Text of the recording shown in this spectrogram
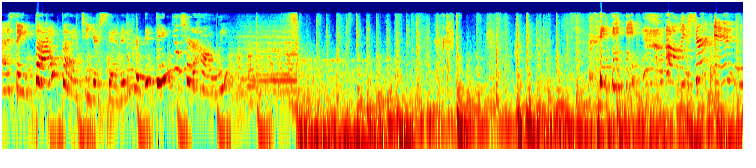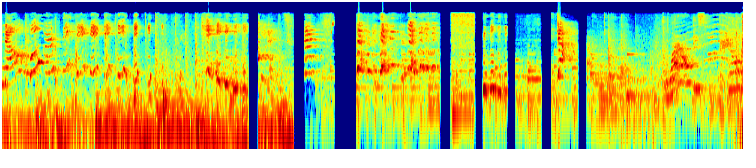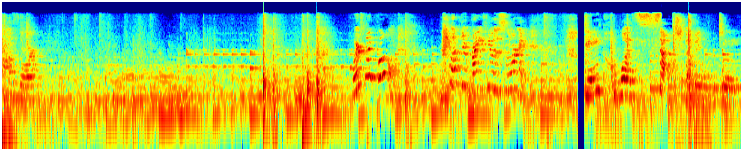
to say bye-bye to your seven perfect was such a good day.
